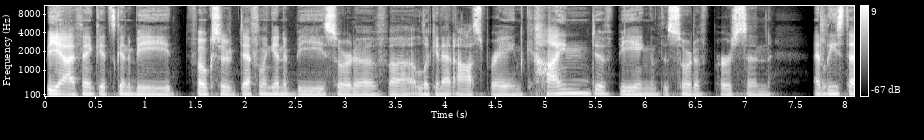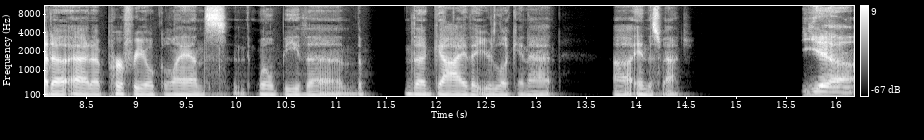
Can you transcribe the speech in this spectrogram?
But yeah, I think it's going to be folks are definitely going to be sort of uh, looking at Ospreay and kind of being the sort of person, at least at a at a peripheral glance, will be the the the guy that you're looking at uh, in this match. Yeah,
